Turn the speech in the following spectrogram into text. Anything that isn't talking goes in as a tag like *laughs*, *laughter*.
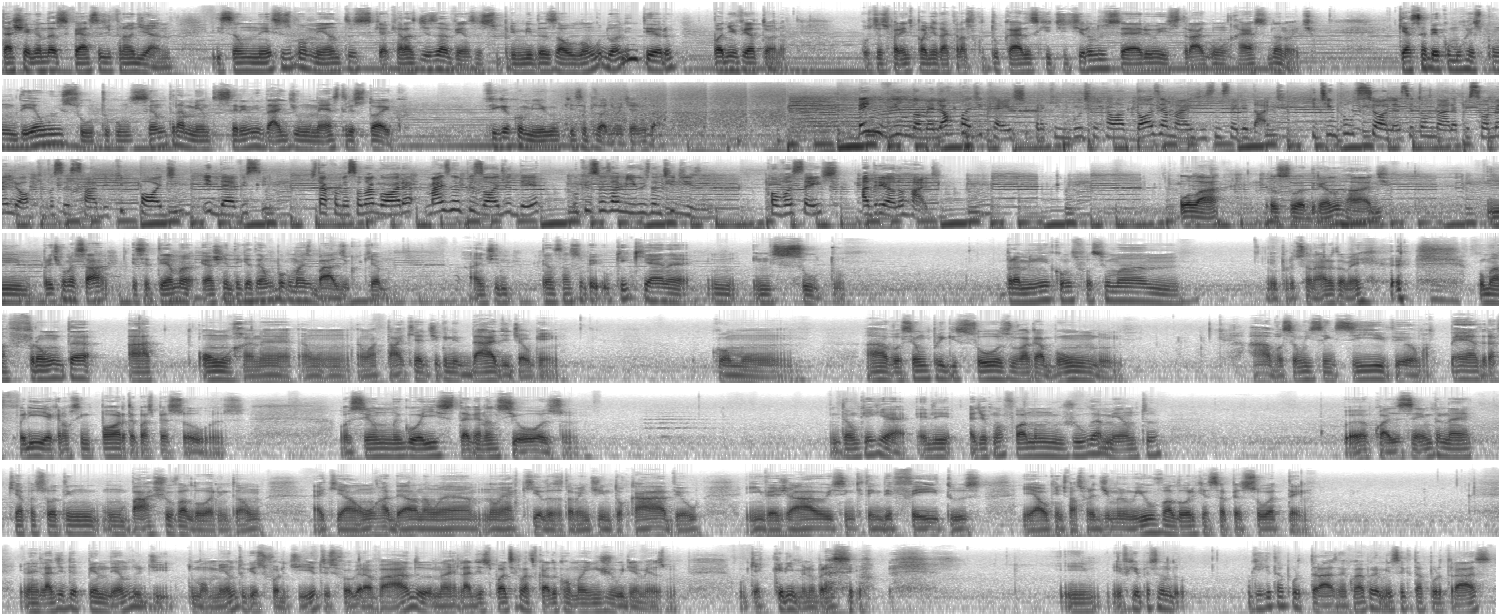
Tá chegando as festas de final de ano e são nesses momentos que aquelas desavenças suprimidas ao longo do ano inteiro podem vir à tona. Os teus parentes podem dar aquelas cutucadas que te tiram do sério e estragam o resto da noite. Quer saber como responder a um insulto com centramento e serenidade de um mestre estoico? Fica comigo que esse episódio vai te ajudar. Bem-vindo ao melhor podcast para quem busca aquela dose a mais de sinceridade, que te impulsiona a se tornar a pessoa melhor que você sabe que pode e deve ser. Está começando agora mais um episódio de O que seus amigos não te dizem. Com vocês, Adriano Hadi. Olá, eu sou Adriano Hadi e para gente começar esse tema, eu acho que a gente tem que ir até um pouco mais básico, que é a gente pensar sobre o que, que é né, um insulto. Para mim é como se fosse uma. E pro dicionário também. *laughs* uma afronta à honra, né? É um, é um ataque à dignidade de alguém. Como. Ah, você é um preguiçoso vagabundo. Ah, você é um insensível, uma pedra fria que não se importa com as pessoas. Você é um egoísta ganancioso. Então o que, que é? Ele é de alguma forma um julgamento, uh, quase sempre, né? Que a pessoa tem um, baixo valor. Então é que a honra dela não é, não é aquilo exatamente intocável, invejável, e sim que tem defeitos. E é algo que a gente faz para diminuir o valor que essa pessoa tem. E na realidade, dependendo de, do momento que isso for dito, isso for gravado, na realidade isso pode ser classificado como uma injúria mesmo, o que é crime no *laughs* Brasil. E, e eu fiquei pensando, o que está por trás, né? Qual é a premissa que está por trás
